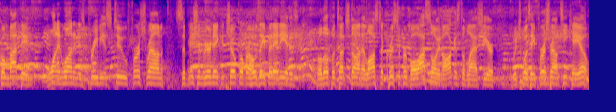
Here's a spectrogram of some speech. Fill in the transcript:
combate. One and one in his previous two. First round submission rear naked choke over Jose Ferretti. And as Rodolfo touched on, it lost to Christopher Boasso in August of last year, which was a first round TKO.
